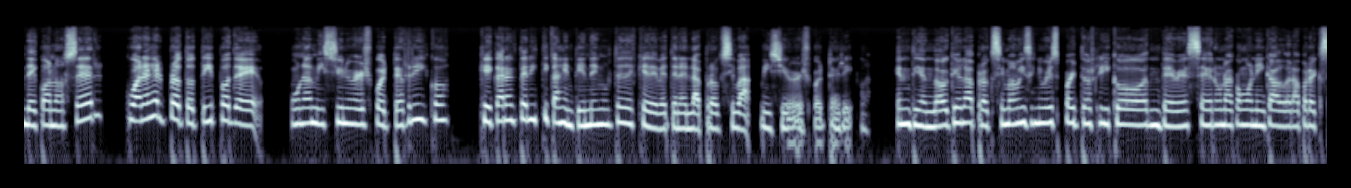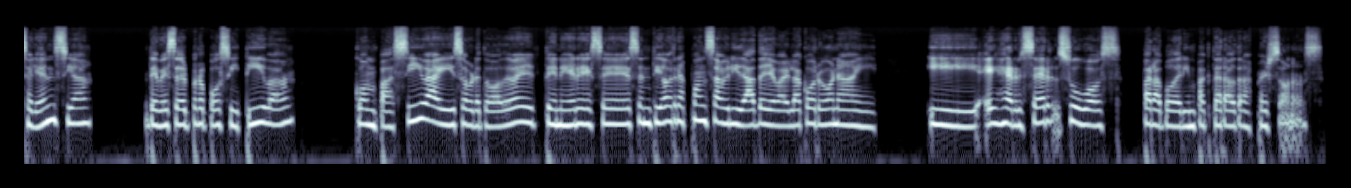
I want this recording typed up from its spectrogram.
de conocer cuál es el prototipo de una Miss Universe Puerto Rico. ¿Qué características entienden ustedes que debe tener la próxima Miss Universe Puerto Rico? Entiendo que la próxima Miss Universe Puerto Rico debe ser una comunicadora por excelencia, debe ser propositiva, compasiva y sobre todo debe tener ese sentido de responsabilidad de llevar la corona y, y ejercer su voz para poder impactar a otras personas.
